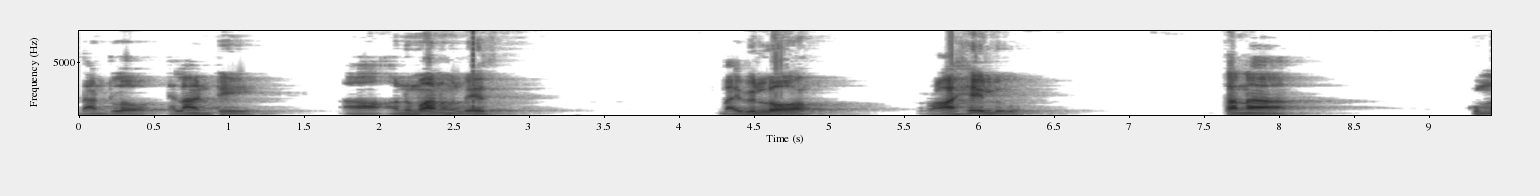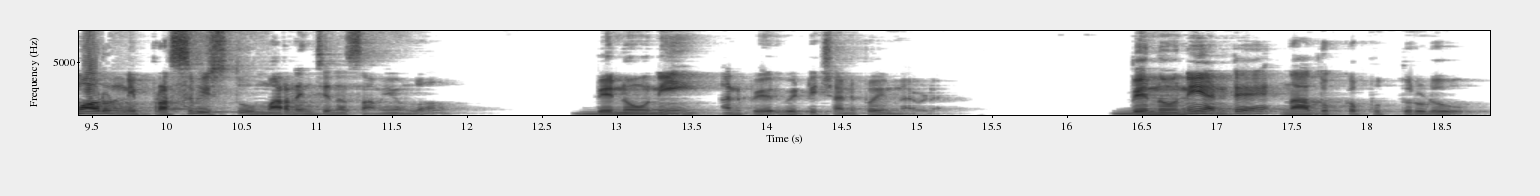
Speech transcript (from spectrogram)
దాంట్లో ఎలాంటి అనుమానం లేదు. బైబిల్లో రాహేలు తన కుమారుణ్ణి ప్రసవిస్తూ మరణించిన సమయంలో బెనోని అని పేరు పెట్టి చనిపోయింది ఆవిడ. బెనోని అంటే నా దుఃఖపుత్రుడు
